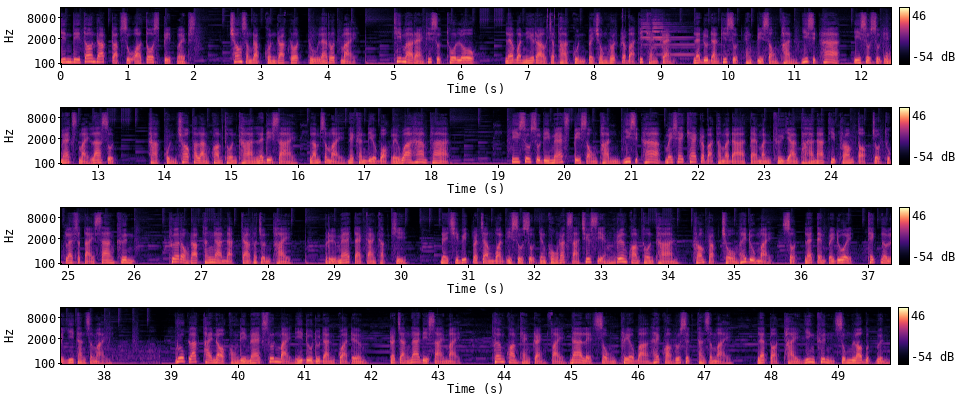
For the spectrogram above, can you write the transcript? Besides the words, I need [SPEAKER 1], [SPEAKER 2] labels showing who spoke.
[SPEAKER 1] ยินดีต้อนรับกลับสู่ Auto Speed Waves ช่องสำหรับคนรักรถหรูและรถใหม่ ที่มาแรงที่สุดทั่วโลก และวันนี้เราจะพาคุณไปชมรถกระบะที่แข็งแกร่ง และดูดันที่สุดแห่งปี 2025 Isuzu D-Max ใหม่ล่าสุด หากคุณชอบพลังความทนทานและดีไซน์ ล้ำสมัยในคันเดียวบอกเลยว่าห้ามพลาด Isuzu D-Max ปี 2025 ไม่ใช่แค่กระบะธรรมดา แต่มันคือยานพาหนะที่พร้อมตอบโจทย์ทุกไลฟ์สไตล์สร้างขึ้น เพื่อรองรับทั้งงานหนักการผจญภัย หรือแม้แต่การขับขี่ ในชีวิตประจำวัน Isuzu ยังคงรักษาชื่อเสียงเรื่องความทนทาน พร้อมปรับโฉมให้ดูใหม่ สดและเต็มไปด้วยเทคโนโลยีทันสมัย รูปลักษณ์ภายนอกของ D-Max รุ่นใหม่นี้ดูดุดันกว่าเดิม กระจังหน้าดีไซน์ใหม่ เพิ่มความแข็งแกร่งไฟหน้าเลดทรงเพรียวบางให้ความรู้สึกทันสมัย และปลอดภัยยิ่งขึ้นซุ้มล้อบึกบึน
